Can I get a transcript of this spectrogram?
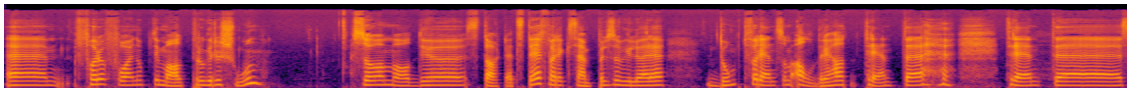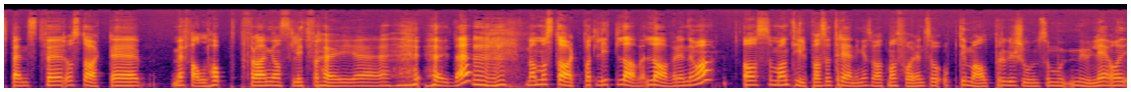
Eh, for å få en optimal progresjon, så må du starte et sted. For eksempel så vil det være dumt for en som aldri har trent, eh, trent eh, spenst før, å starte med fallhopp fra en ganske litt for høy eh, høyde. Man må starte på et litt lav, lavere nivå, og så må man tilpasse treningen sånn at man får en så optimal progresjon som mulig. Og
